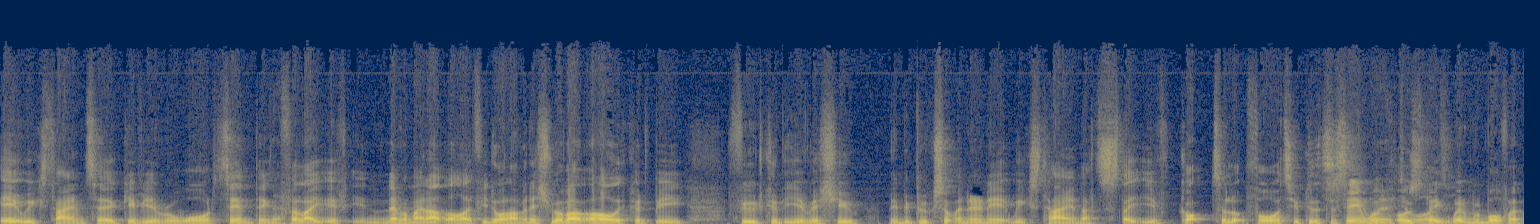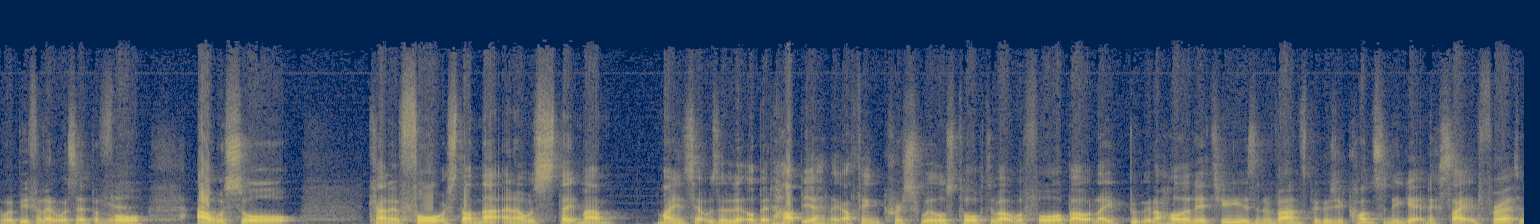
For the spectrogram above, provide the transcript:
eight weeks time to give you a reward. Same thing for like if never mind alcohol. If you don't have an issue with alcohol, it could be food could be your issue. Maybe book something in eight weeks time. That's like you've got to look forward to because it's the same with us. Like when we both went to Ibiza, like I said before, I was so kind of focused on that, and I was like my mindset was a little bit happier. Like I think Chris Wills talked about before about like booking a holiday two years in advance because you're constantly getting excited for it. To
